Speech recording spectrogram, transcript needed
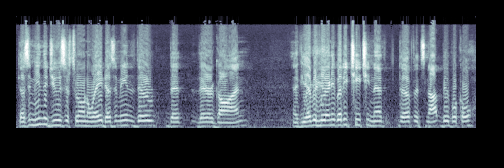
Doesn't mean the Jews are thrown away, doesn't mean that they're, that they're gone. And if you ever hear anybody teaching that stuff, it's not biblical.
